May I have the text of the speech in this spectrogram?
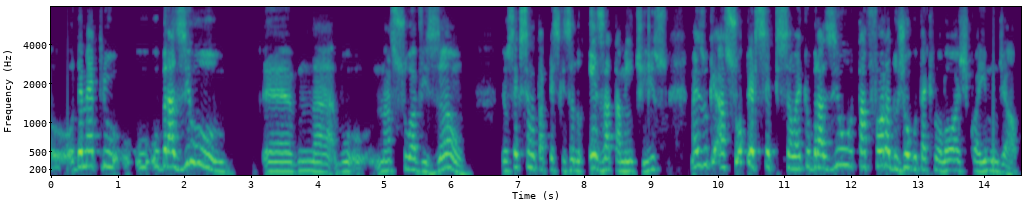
o Demétrio, o, o Brasil, é, na, na sua visão, eu sei que você não está pesquisando exatamente isso, mas o que, a sua percepção é que o Brasil está fora do jogo tecnológico aí mundial.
